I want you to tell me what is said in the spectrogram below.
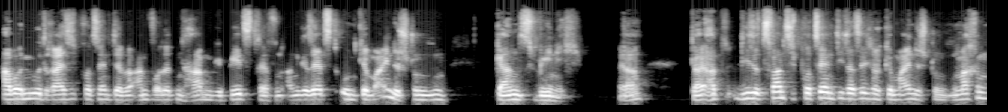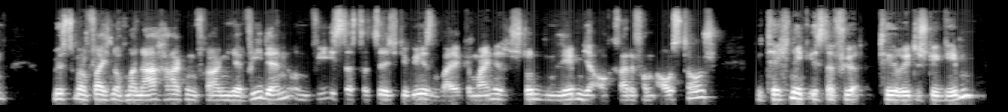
Aber nur 30 Prozent der Beantworteten haben Gebetstreffen angesetzt und Gemeindestunden ganz wenig. Ja, da hat diese 20 Prozent, die tatsächlich noch Gemeindestunden machen, müsste man vielleicht nochmal nachhaken und fragen, ja, wie denn und wie ist das tatsächlich gewesen? Weil Gemeindestunden leben ja auch gerade vom Austausch. Die Technik ist dafür theoretisch gegeben.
